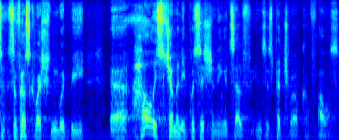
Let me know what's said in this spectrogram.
the, the first question would be, uh, how is Germany positioning itself in this patchwork of powers?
